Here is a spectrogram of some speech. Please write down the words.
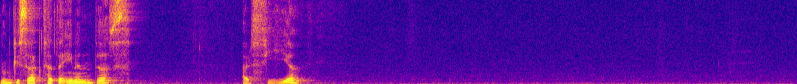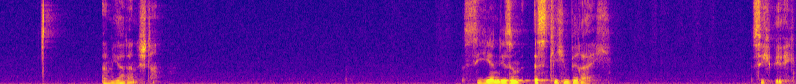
Nun gesagt hat er ihnen das, als sie hier am Jordan standen. Sie hier in diesem östlichen Bereich sich bewegen.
